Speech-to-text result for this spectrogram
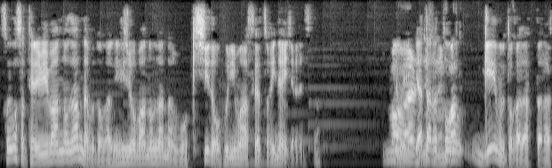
それこそテレビ版のガンダムとか劇場版のガンダムも騎士道を振り回すやつはいないじゃないですか。まあ。やたらと、まゲームとかだったら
